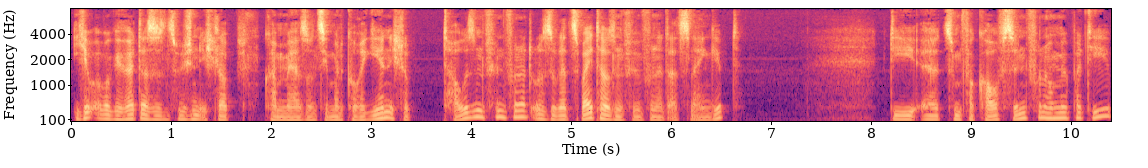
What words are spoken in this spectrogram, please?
Ich habe aber gehört, dass es inzwischen, ich glaube, kann mir sonst jemand korrigieren, ich glaube 1500 oder sogar 2500 Arzneien gibt, die äh, zum Verkauf sind von Homöopathie.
